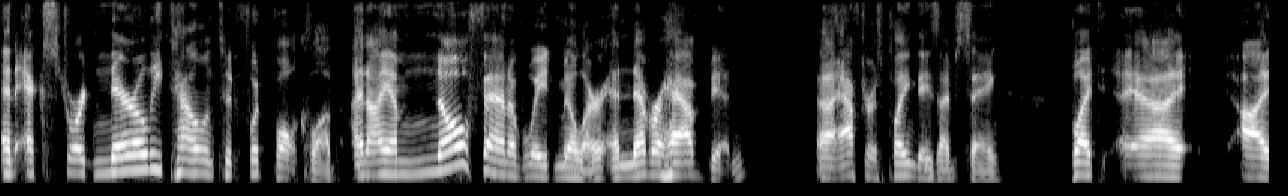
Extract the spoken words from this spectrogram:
an extraordinarily talented football club, and I am no fan of Wade Miller and never have been uh, after his playing days. I'm saying, but uh, uh,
